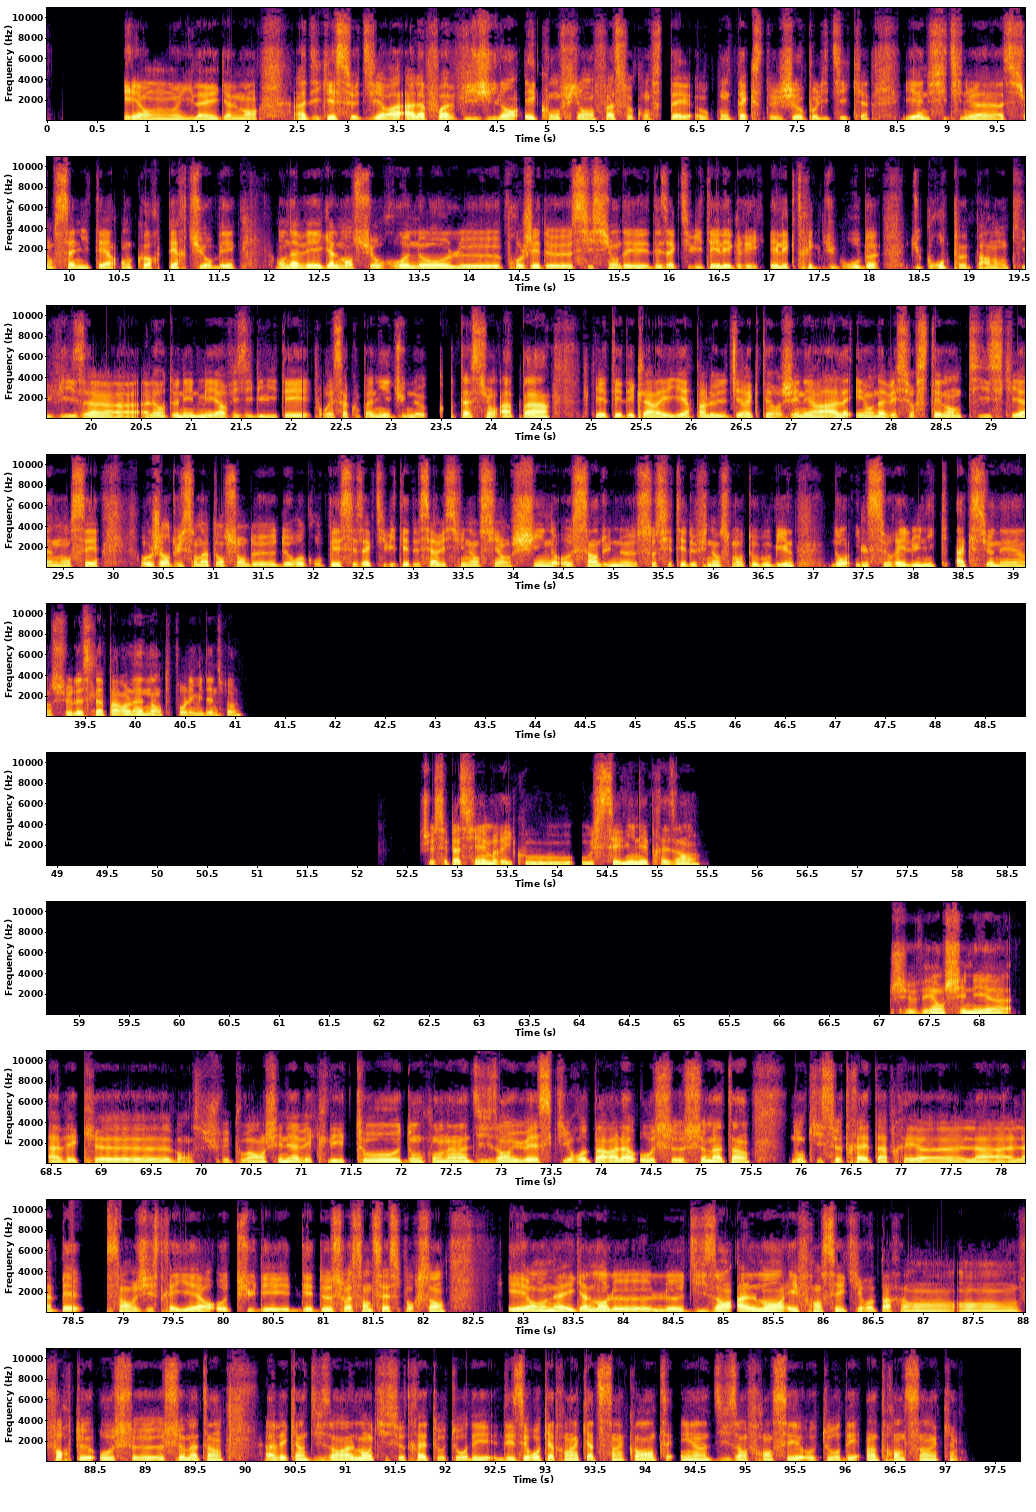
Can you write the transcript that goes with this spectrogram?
Et il a également indiqué se dire à la fois vigilant et confiant face au contexte géopolitique et à une situation sanitaire encore perturbée. On avait également sur Renault le projet de scission des activités électriques du groupe pardon, qui vise à leur donner une meilleure visibilité et pourrait s'accompagner d'une cotation à part qui a été déclarée hier par le directeur général. Et on avait sur Stellantis qui a annoncé aujourd'hui son intention de, regrouper ses activités de services financiers en Chine au sein d'une société de financement automobile dont il serait l'unique actionnaire. Je laisse la parole à Nantes pour les mid. Je ne sais pas si Aymeric ou, ou Céline est présent. Je vais enchaîner, avec, bon, je vais pouvoir enchaîner avec les taux. Donc on a un 10 ans US qui repart à la hausse, ce matin, donc qui se traite après, la baisse enregistrée hier au-dessus des des 2,76% et on a également le le 10 ans allemand et français qui repart en en forte hausse, ce matin, avec un 10 ans allemand qui se traite autour des des 0,8450 et un 10 ans français autour des 1,35.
